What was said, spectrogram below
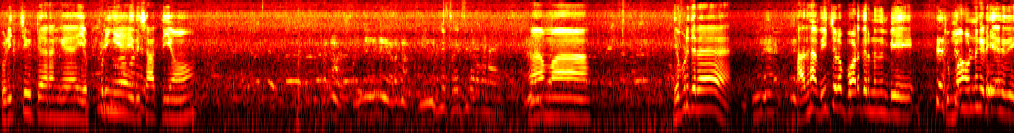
பிடிச்சு விட்டாரங்க. எப்படிங்க இது சாத்தியம்? ஆமா. எப்படி தர அதான் வீச்சோல போட தரணும் தம்பி. சும்மா ஒண்ணும் கிடையாது.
